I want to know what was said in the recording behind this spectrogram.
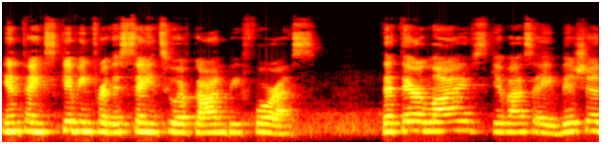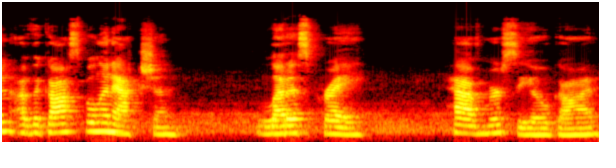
In thanksgiving for the saints who have gone before us, that their lives give us a vision of the gospel in action. Let us pray. Have mercy, O God.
